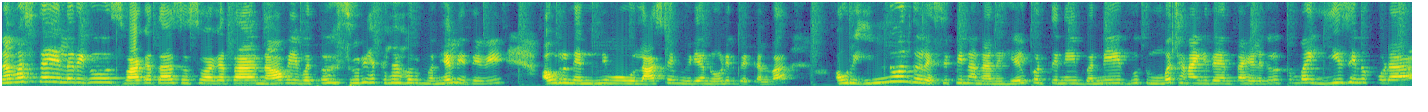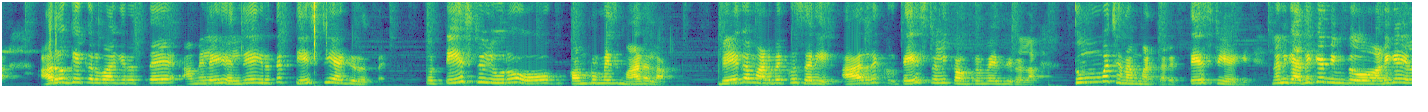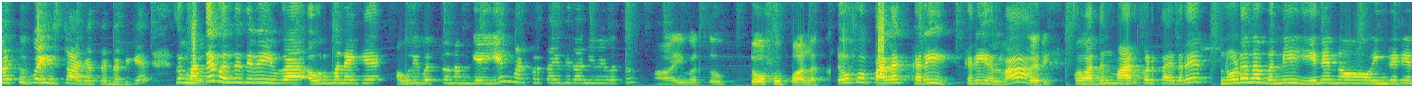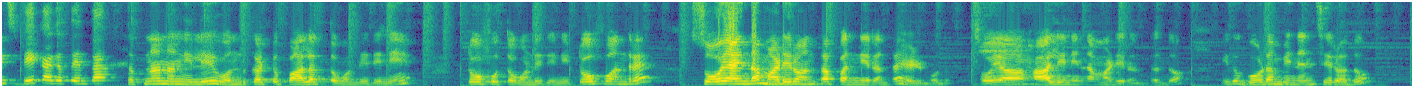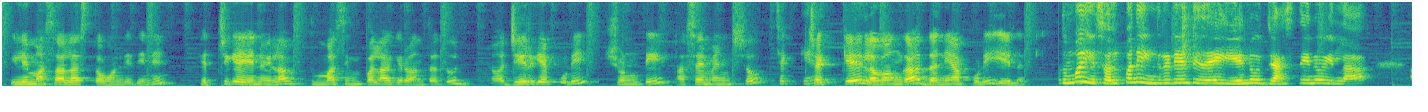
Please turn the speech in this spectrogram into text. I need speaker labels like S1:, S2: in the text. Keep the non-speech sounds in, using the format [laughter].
S1: ನಮಸ್ತೆ ಎಲ್ಲರಿಗೂ. ಸ್ವಾಗತ, ಸುಸ್ವಾಗತ. ನಾವು ಇವತ್ತು ಸೂರ್ಯಕಲಾ ಅವ್ರ ಮನೆಯಲ್ಲಿ ಇದ್ದೀವಿ ಅವರು ನೆನ್, ನೀವು ಲಾಸ್ಟ್ ಟೈಮ್ ವಿಡಿಯೋ ನೋಡಿರ್ಬೇಕಲ್ವಾ? ಅವರು ಇನ್ನೊಂದು ರೆಸಿಪಿನ ನಾನು ಹೇಳ್ಕೊಡ್ತೀನಿ. ಬನ್ನಿ, ಇದು ತುಂಬ ಚೆನ್ನಾಗಿದೆ ಅಂತ ಹೇಳಿದ್ರು. ತುಂಬ ಈಸಿನೂ ಕೂಡ, ಆರೋಗ್ಯಕರವಾಗಿರುತ್ತೆ, ಆಮೇಲೆ ಹೆಲ್ದಿಯಾಗಿರುತ್ತೆ ಟೇಸ್ಟಿ ಆಗಿರುತ್ತೆ. ಸೊ ಟೇಸ್ಟ್ ಇವರು ಕಾಂಪ್ರಮೈಸ್ ಮಾಡಲ್ಲ. ಬೇಗ ಮಾಡಬೇಕು ಸರಿ, ಆದರೆ ಟೇಸ್ಟಲ್ಲಿ ಕಾಂಪ್ರಮೈಸ್ ಇರಲ್ಲ. ತುಂಬಾ ಚೆನ್ನಾಗಿ ಮಾಡ್ತಾರೆ ಟೇಸ್ಟಿಯಾಗಿ ನನಗೆ ಅದಕ್ಕೆ ನಿಮ್ದು ಅಡುಗೆ ಎಲ್ಲ ತುಂಬಾ ಇಷ್ಟ ಆಗುತ್ತೆ ನನಗೆ. ಸೊ ಮತ್ತೆ ಬಂದಿದೀವಿ ಇವಾಗ ಅವ್ರ ಮನೆಗೆ. ಅವ್ರು ಇವತ್ತು ನಮ್ಗೆ ಏನ್ ಮಾಡ್ಕೊಡ್ತಾ ಇದ್ದೀರಾ ನೀವು ಇವತ್ತು?
S2: ಇವತ್ತು ಟೋಫು ಪಾಲಕ್.
S1: ಟೋಫು ಪಾಲಕ್ ಕರಿ ಕರಿ ಅಲ್ವಾ? ಸೊ ಅದನ್ನ ಮಾಡ್ಕೊಡ್ತಾ ಇದಾರೆ. ನೋಡೋಣ ಬನ್ನಿ ಏನೇನು ಇಂಗ್ರೀಡಿಯೆಂಟ್ಸ್ ಬೇಕಾಗತ್ತೆ ಅಂತ.
S2: ಸ್ವಪ್ನ ನಾನು ಇಲ್ಲಿ ಒಂದು ಕಟ್ಟು ಪಾಲಕ್ ತಗೊಂಡಿದ್ದೀನಿ. ಟೋಫು ತಗೊಂಡಿದ್ದೀನಿ. ಟೋಫು ಅಂದ್ರೆ ಸೋಯಾಯಿಂದ ಮಾಡಿರೋ ಅಂತ ಪನ್ನೀರ್ ಅಂತ ಹೇಳ್ಬೋದು. ಸೋಯಾ ಹಾಲಿನಿಂದ ಮಾಡಿರೋಂಥದ್ದು. ಇದು ಗೋಡಂಬಿ ನೆನೆಸಿರೋದು. ಇಲ್ಲಿ ಮಸಾಲಾಸ್ ತಗೊಂಡಿದ್ದೀನಿ. ಹೆಚ್ಚಿಗೆ ಏನು ಇಲ್ಲ ತುಂಬಾ ಸಿಂಪಲ್ ಆಗಿರೋ ಅಂಥದ್ದು ಜೀರಿಗೆ ಪುಡಿ ಶುಂಠಿ ಹಸೆಮೆಣಸು
S1: ಚಕ್ಕೆ.
S2: ಚಕ್ಕೆ ಲವಂಗ ಧನಿಯಾ ಪುಡಿ ಏಲಕ್ಕಿ.
S1: ತುಂಬಾ ಈ ಸ್ವಲ್ಪನೇ ಇಂಗ್ರೀಡಿಯೆಂಟ್ ಇದೆ ಏನು ಜಾಸ್ತಿನೂ ಇಲ್ಲ.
